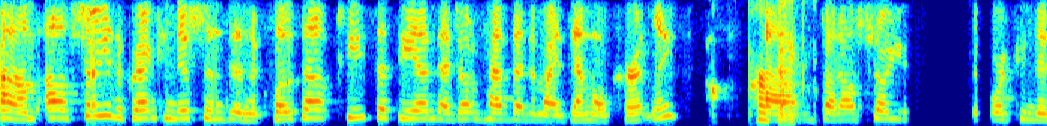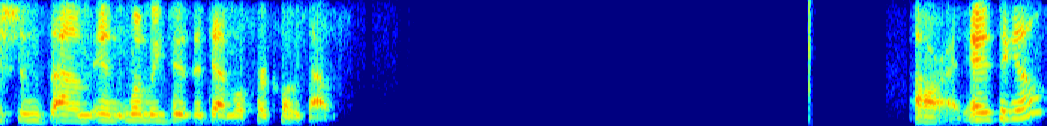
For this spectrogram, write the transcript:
Um, I'll show you the grant conditions in the closeout piece at the end. I don't have that in my demo currently, Perfect. um, but I'll show you the board conditions um, in, when we do the demo for closeout. All right, anything else?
